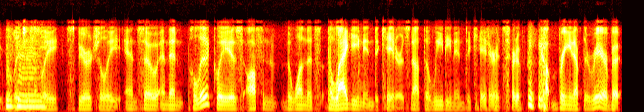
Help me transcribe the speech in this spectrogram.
mm-hmm. religiously, mm-hmm. spiritually, and so and then politically is often the one that's the lagging indicator. It's not the leading indicator. It's sort of mm-hmm. bringing up the rear. But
